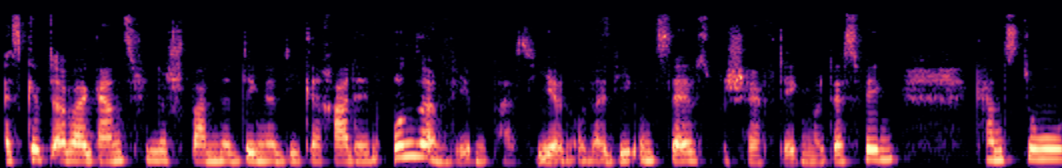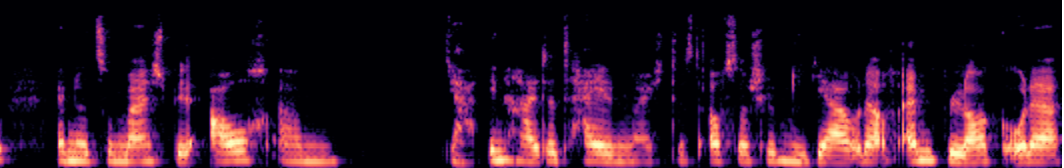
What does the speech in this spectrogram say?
Es gibt aber ganz viele spannende Dinge, die gerade in unserem Leben passieren oder die uns selbst beschäftigen. Und deswegen kannst du, wenn du zum Beispiel auch ähm, ja, Inhalte teilen möchtest auf Social Media oder auf einem Blog oder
